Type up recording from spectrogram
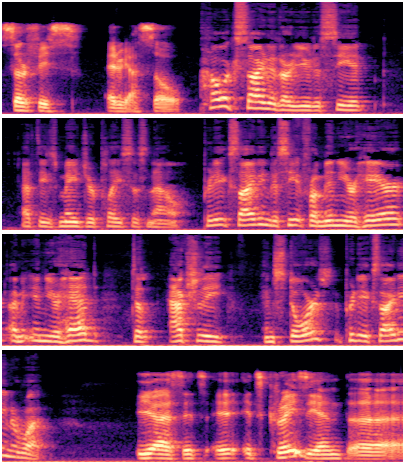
surface area. So, how excited are you to see it at these major places now? Pretty exciting to see it from in your hair, I mean, in your head to actually in stores. Pretty exciting, or what? Yes, it's it, it's crazy, and uh,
